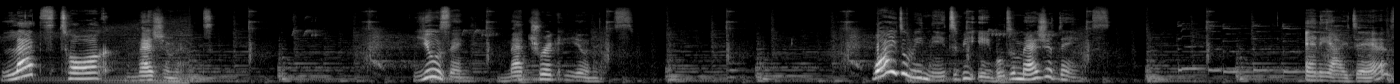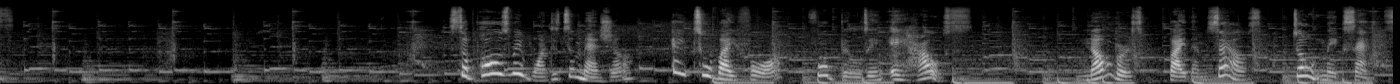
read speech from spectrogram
Let's talk measurement using metric units. Why do we need to be able to measure things? Any ideas? Suppose we wanted to measure a 2x4 for building a house. Numbers by themselves don't make sense.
